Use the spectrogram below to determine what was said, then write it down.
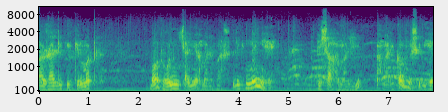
आज़ादी की कीमत बहुत होनी चाहिए हमारे पास, लेकिन नहीं है। ऐसा हमारी हमारी कमी से भी है।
